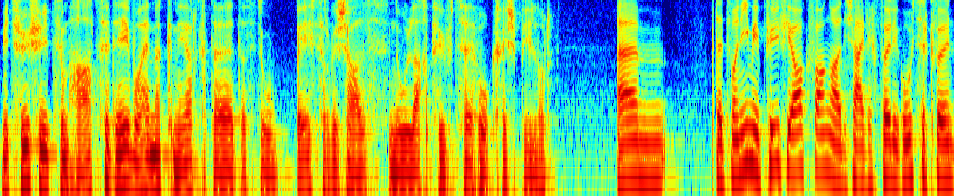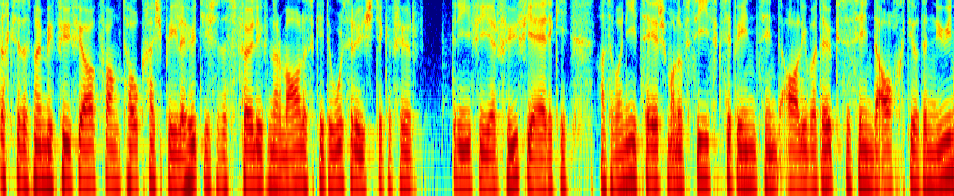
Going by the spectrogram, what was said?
Mit 5 zum HCD, wo haben wir gemerkt, äh, dass du besser bist als 0815 Hockeyspieler? Ähm, dort, als ich mit 5 Jahren angefangen habe, war eigentlich völlig außergewöhnlich, dass man mit 5 Jahren angefangen hat, Hockey zu spielen. Heute ist das völlig normal. Es gibt Ausrüstungen für drei, vier, fünfjährige. Also als ich das erste Mal auf Seis war, sind alle, die dort waren, acht oder neun.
